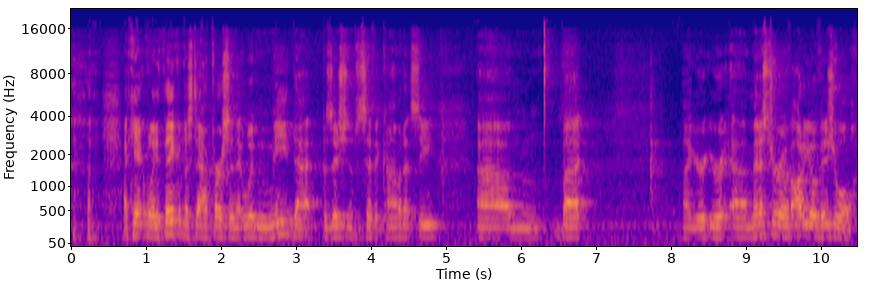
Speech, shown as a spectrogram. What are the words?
I can't really think of a staff person that wouldn't need that position specific competency, um, but uh, your, your uh, minister of audiovisual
